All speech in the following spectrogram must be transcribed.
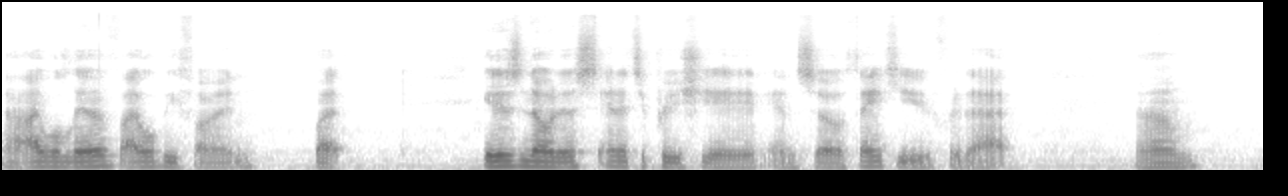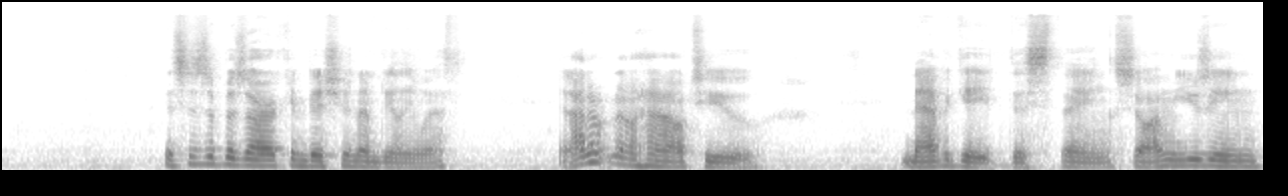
Uh, I will live, I will be fine, but it is noticed and it's appreciated. And so thank you for that. Um, this is a bizarre condition I'm dealing with, and I don't know how to navigate this thing. So I'm using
